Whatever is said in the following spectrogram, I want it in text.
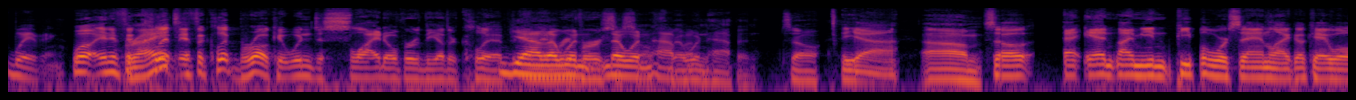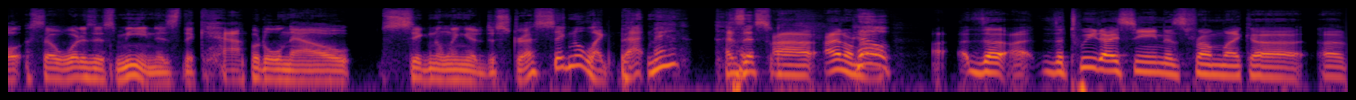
waving. Well, and if a Right? clip if a clip broke, it wouldn't just slide over the other clip. Yeah, then that wouldn't- reverse that wouldn't itself. happen. That wouldn't happen. So yeah. um, So, a- and I mean, people were saying like, okay, well, so what does this mean? Is the Capitol now signaling a distress signal, like Batman? Has this? Uh, I don't know. Hell- Uh, the uh, the tweet I seen is from like a, a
